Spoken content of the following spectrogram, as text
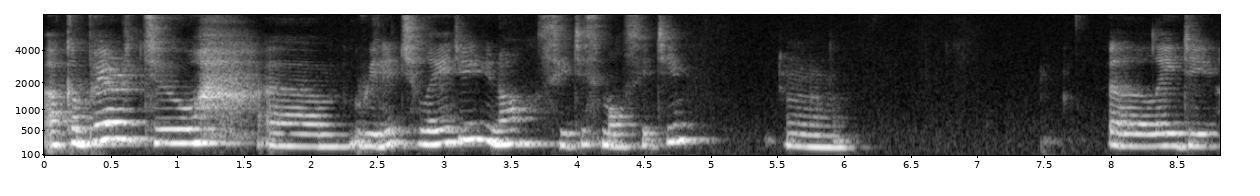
Uh, compared to um, village lady, you know, city, small city, um, a lady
